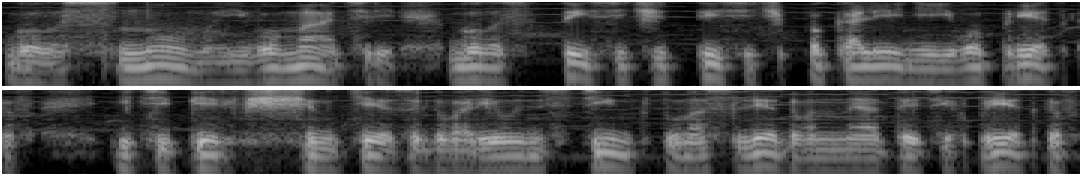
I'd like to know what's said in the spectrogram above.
голос Снума, его матери, голос тысячи тысяч поколений его предков, и теперь в щенке заговорил инстинкт, унаследованный от этих предков,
